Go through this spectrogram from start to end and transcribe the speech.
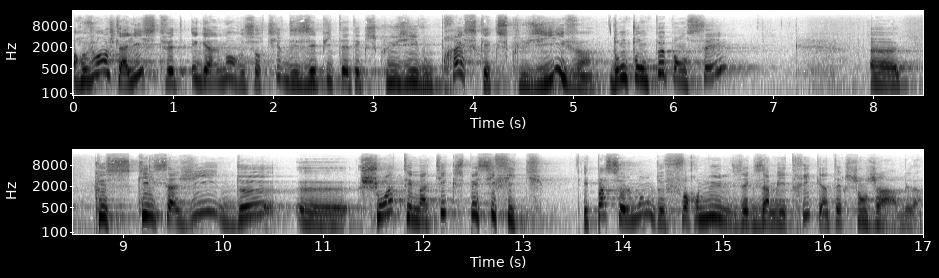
En revanche, la liste fait également ressortir des épithètes exclusives ou presque exclusives, dont on peut penser euh, qu'il s'agit de choix thématiques spécifiques, et pas seulement de formules hexamétriques interchangeables.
